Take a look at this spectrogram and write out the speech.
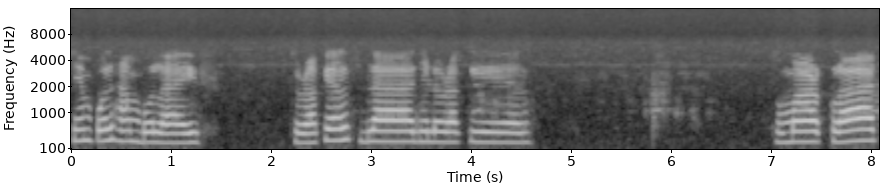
Simple Humble Life to Raquel's Vlog Hello Raquel to Mark Klotz,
